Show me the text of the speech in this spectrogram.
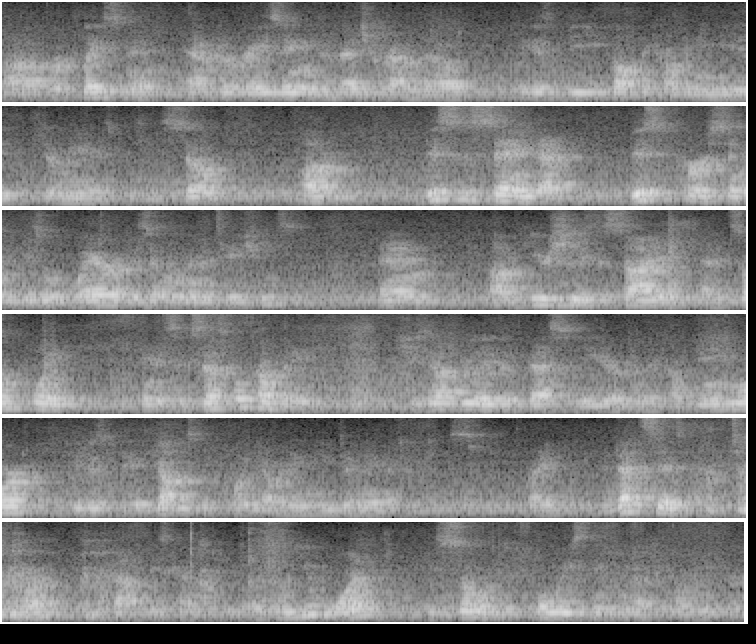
uh, replacement after raising the venture round though, because B thought the company needed domain expertise. So um, this is saying that this person is aware of his own limitations, and um, he or she has decided that at some point in a successful company, she's not really the best leader for the company anymore because they've gotten to the point now where they need domain expertise, right? And that says a ton about these kinds of people. Like, what you want is someone who's always thinking about the company first.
